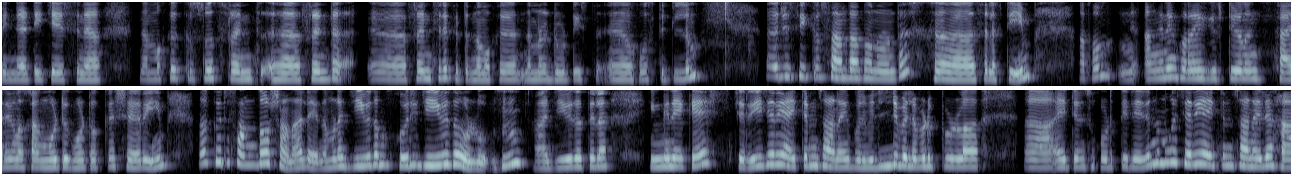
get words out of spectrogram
പിന്നെ ടീച്ചേഴ്സിന് നമുക്ക് ക്രിസ്മസ് ഫ്രണ്ട്സ് ഫ്രണ്ട് ഫ്രണ്ട്സിനെ കിട്ടും. നമുക്ക് നമ്മുടെ ഡ്യൂട്ടീസ് ഹോസ്പിറ്റലിലും. ഒരു സീക്രട്ട് സാന്ത പറഞ്ഞുകൊണ്ട് സെലക്ട് ചെയ്യും. അപ്പം അങ്ങനെ കുറേ ഗിഫ്റ്റുകളും കാര്യങ്ങളൊക്കെ അങ്ങോട്ടും ഇങ്ങോട്ടും ഒക്കെ ഷെയർ ചെയ്യും. അതൊക്കെ ഒരു സന്തോഷമാണ് അല്ലേ? നമ്മുടെ ജീവിതം ഒരു ജീവിതമേ ഉള്ളൂ. ആ ജീവിതത്തിൽ ഇങ്ങനെയൊക്കെ ചെറിയ ചെറിയ ഐറ്റംസ് ആണെങ്കിൽ പോലും വലിയ വിലപിടിപ്പുള്ള ഐറ്റംസ് കൊടുത്തില്ലെങ്കിലും നമുക്ക് ചെറിയ ഐറ്റംസ് ആണെങ്കിലും ആ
